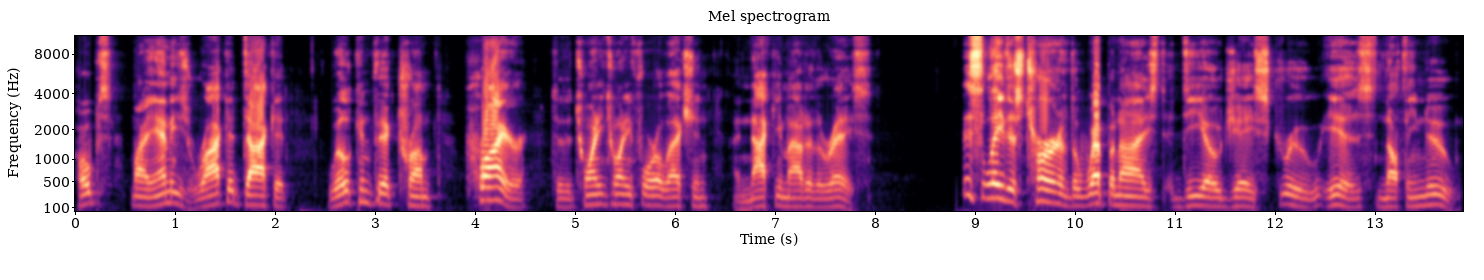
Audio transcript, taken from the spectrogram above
hopes Miami's rocket docket will convict Trump prior to the 2024 election and knock him out of the race. This latest turn of the weaponized DOJ screw is nothing new.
